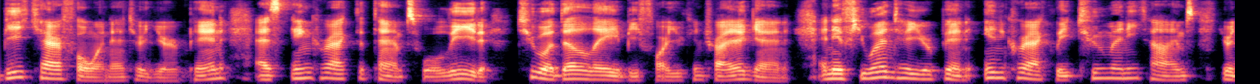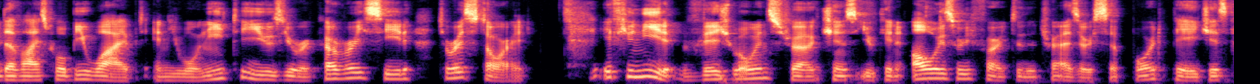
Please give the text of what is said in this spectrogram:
Be careful when entering your PIN as incorrect attempts will lead to a delay before you can try again. And if you enter your PIN incorrectly too many times, your device will be wiped and you will need to use your recovery seed to restore it. If you need visual instructions, you can always refer to the Trezor support pages,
